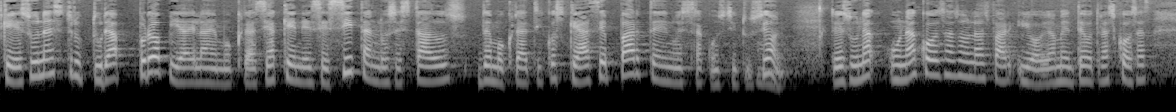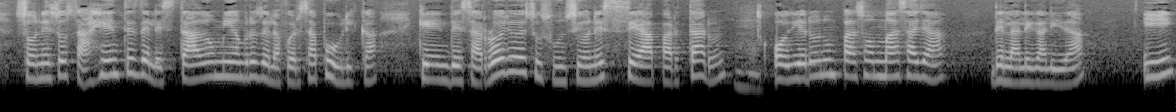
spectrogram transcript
que es una estructura propia de la democracia que necesitan los estados democráticos, que hace parte de nuestra constitución. Entonces, una, una cosa son las FARC y obviamente otras cosas son esos agentes del Estado, miembros de la fuerza pública, que en desarrollo de sus funciones se apartaron o dieron un paso más allá de la legalidad y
